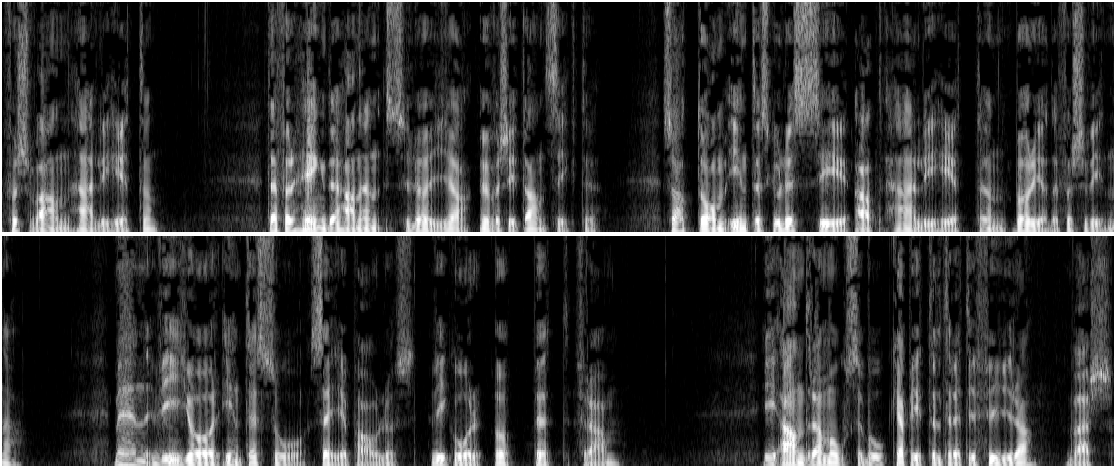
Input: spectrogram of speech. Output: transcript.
försvann härligheten. Därför hängde han en slöja över sitt ansikte så att de inte skulle se att härligheten började försvinna. Men vi gör inte så, säger Paulus. Vi går öppet fram. I Andra Mosebok kapitel 34, vers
